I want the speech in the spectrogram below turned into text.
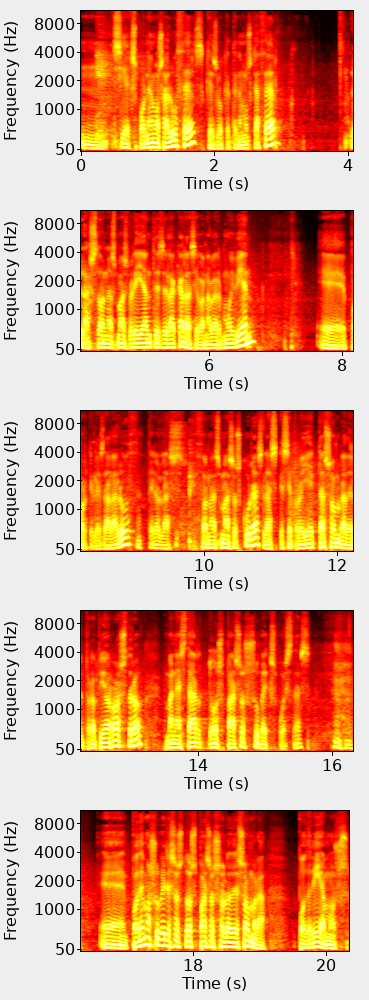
Mm, Si exponemos a luces, que es lo que tenemos que hacer, las zonas más brillantes de la cara se van a ver muy bien, eh, porque les da la luz, pero las zonas más oscuras, las que se proyecta sombra del propio rostro, van a estar dos pasos subexpuestas. Eh, ¿Podemos subir esos dos pasos solo de sombra? Podríamos,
